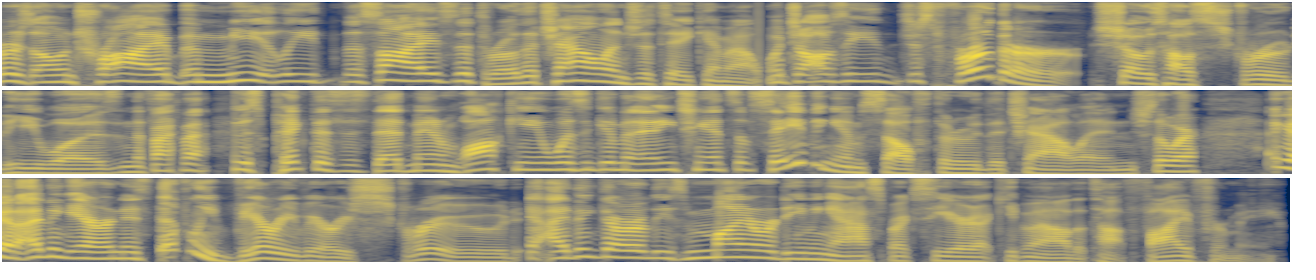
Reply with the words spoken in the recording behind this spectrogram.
for his own tribe immediately decides to throw the challenge to take him out, which obviously just further shows how screwed he was. And the fact that he was picked as this dead man walking and wasn't given any chance of saving himself through the challenge. So, where, again, I think Aaron is definitely very, very screwed. I think there are these minor redeeming aspects here that keep him out of the top five for me.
